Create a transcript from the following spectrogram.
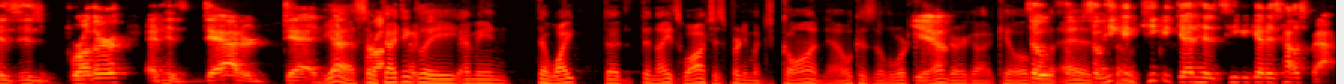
his, his brother and his dad are dead. Yeah. So technically, I mean, the white, the the Night's Watch is pretty much gone now because the Lord Yeah. Commander got killed. so so, Ed, so he could he could get his he could get his house back.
